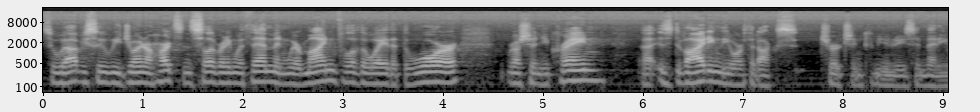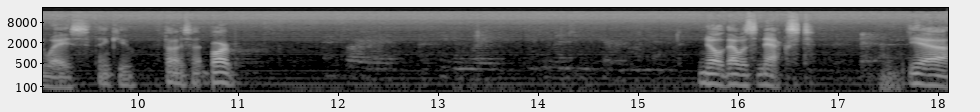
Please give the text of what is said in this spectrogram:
So we, obviously we join our hearts in celebrating with them, and we're mindful of the way that the war, Russia and Ukraine, uh, is dividing the Orthodox Church and communities in many ways. Thank you. I thought I said Barb. No, that was next. Yeah.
